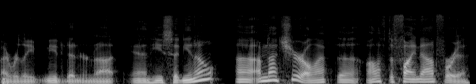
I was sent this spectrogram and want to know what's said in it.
I really needed it or not. And he said, "You know, uh, I'm not sure. I'll have to. I'll have to find out for you."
